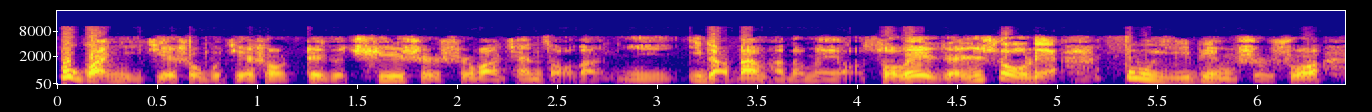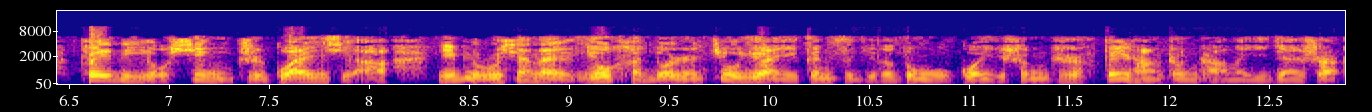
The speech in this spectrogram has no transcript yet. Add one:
不管你接受不接受，这个趋势是往前走的，你一点办法都没有。所谓人兽恋，不一定是说非得有性之关系啊。你比如现在有很多人就愿意跟自己的动物过一生，这是非常正常的一件事儿。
